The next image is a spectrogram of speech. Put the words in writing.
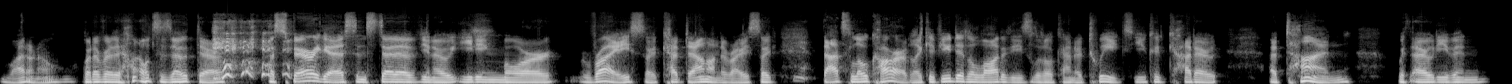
well, I don't know, whatever else is out there. asparagus instead of you know eating more rice like cut down on the rice like yeah. that's low carb like if you did a lot of these little kind of tweaks you could cut out a ton without even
